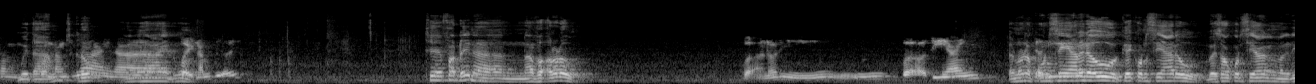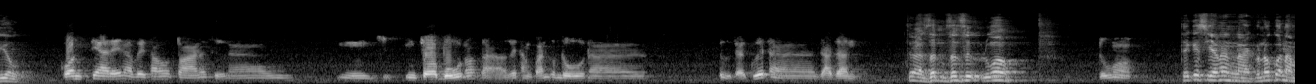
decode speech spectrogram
thằng 18 con năm thứ hai là 22 đúng 7 không? năm rưỡi thế phát đấy là là vợ nó đâu? Vợ nó thì vợ thì anh. Nó là con xe đấy đâu cái con xe đâu về sau con xe là đi đâu? Con xe đấy là về sau tòa nó xử là ừ, cho bố nó cả cái thằng quán cầm đồ là tự giải quyết là giả dần. Tức là dân dân sự đúng không? Đúng không thế cái xe này là nó có nằm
